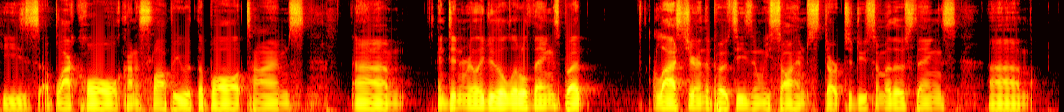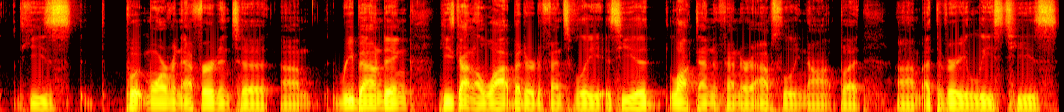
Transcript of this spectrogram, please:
He's a black hole, kind of sloppy with the ball at times, um, and didn't really do the little things. But last year in the postseason, we saw him start to do some of those things. Um, he's put more of an effort into um, rebounding. He's gotten a lot better defensively. Is he a lockdown defender? Absolutely not. But um, at the very least, he's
